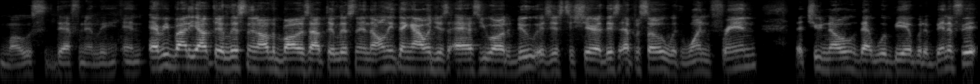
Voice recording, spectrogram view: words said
Most definitely. And everybody out there listening, all the ballers out there listening, the only thing I would just ask you all to do is just to share this episode with one friend that you know that would be able to benefit.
